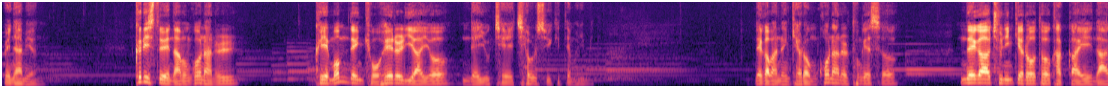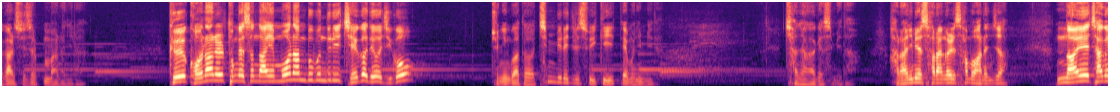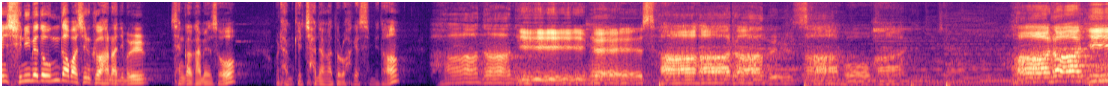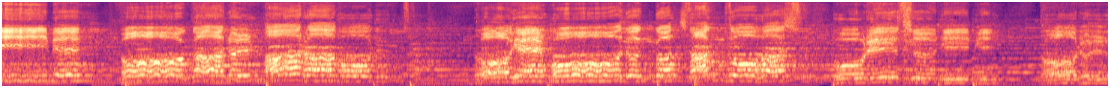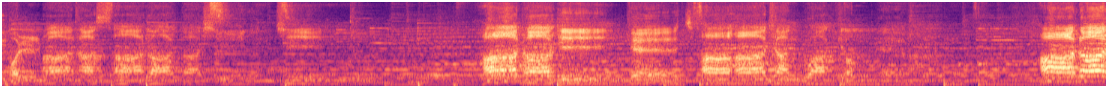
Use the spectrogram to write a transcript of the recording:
왜냐하면 그리스도의 남은 고난을 그의 몸된 교회를 위하여 내 육체에 채울 수 있기 때문입니다. 내가 받는 괴로움, 고난을 통해서 내가 주님께로 더 가까이 나아갈 수 있을 뿐만 아니라 그 고난을 통해서 나의 모난 부분들이 제거되어지고 주님과 더 친밀해질 수 있기 때문입니다. 찬양하겠습니다. 하나님의 사랑을 사모하는 자, 나의 작은 신임에도 응답하시는 그 하나님을 생각하면서 우리 함께 찬양하도록 하겠습니다. 하나님의 사랑을 사모하는 자 하나님의 평안을 바라보는 자 너의 모 하나님께 찬양과 경배하는 하나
